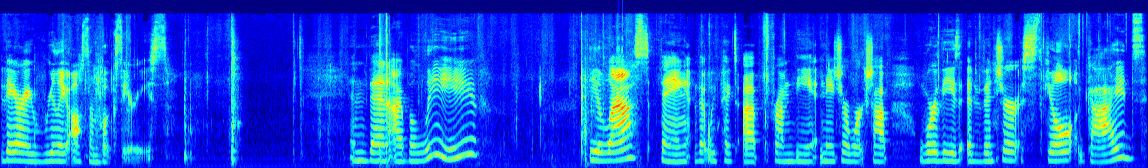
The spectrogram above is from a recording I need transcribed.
they're a really awesome book series. And then I believe the last thing that we picked up from the nature workshop were these adventure skill guides.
